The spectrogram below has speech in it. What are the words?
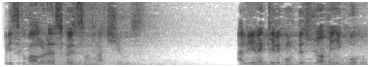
Por isso que o valor das coisas são relativos. Ali naquele contexto, o jovem rico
